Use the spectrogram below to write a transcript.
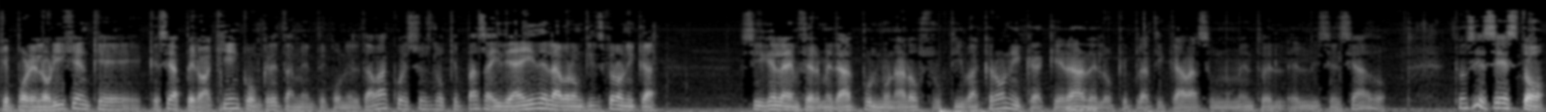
que por el origen que, que, sea, pero aquí en concretamente con el tabaco eso es lo que pasa y de ahí de la bronquitis crónica sigue la enfermedad pulmonar obstructiva crónica, que era de lo que platicaba hace un momento el, licenciado. Entonces esto,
